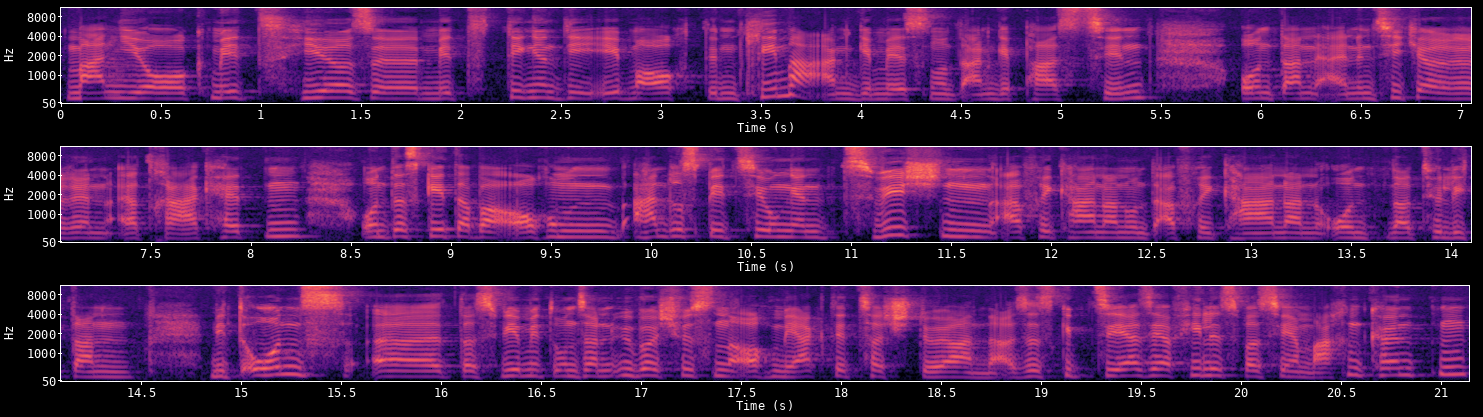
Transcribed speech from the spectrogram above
Maniok, mit Hirse, mit Dingen, die eben auch dem Klima angemessen und angepasst sind und dann einen sichereren Ertrag hätten. Und das geht aber auch um Handelsbeziehungen zwischen Afrikanern und Afrikanern und natürlich dann mit uns, äh, dass wir mit unseren Überschüssen auch Märkte zerstören. Also es gibt sehr, sehr vieles, was wir machen könnten.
